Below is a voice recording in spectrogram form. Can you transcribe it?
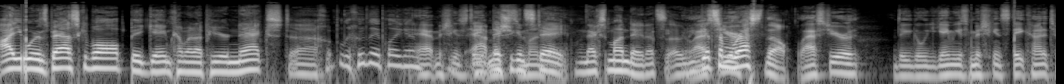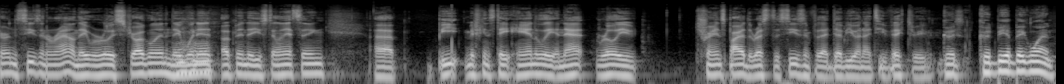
IU women's basketball, big game coming up here next. Uh, who, who do they play again? At Michigan State. At next Michigan Monday. State next Monday. That's uh, you get some year- rest though. Last year, the game against Michigan State kind of turned the season around. They were really struggling. They went in, Mm-hmm. up into East Lansing, uh, beat Michigan State handily, and that really transpired the rest of the season for that WNIT victory. Good, could be a big win.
